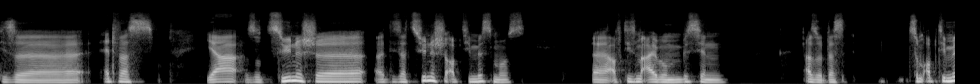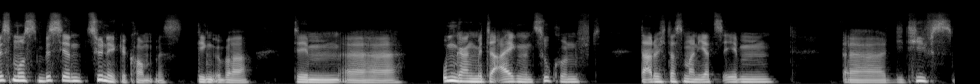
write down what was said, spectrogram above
diese etwas, ja, so zynische, äh, dieser zynische Optimismus äh, auf diesem Album ein bisschen, also das zum Optimismus ein bisschen zynisch gekommen ist gegenüber dem äh, Umgang mit der eigenen Zukunft, dadurch, dass man jetzt eben äh, die Tiefs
